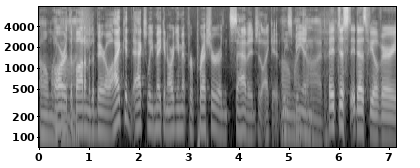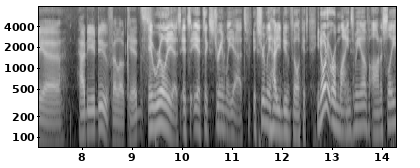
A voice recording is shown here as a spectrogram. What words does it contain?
Oh my! are at the bottom of the barrel. I could actually make an argument for pressure and Savage, like at Oh least my being. god! It just it does feel very. Uh, how do you do, fellow kids? It really is. It's it's extremely yeah. It's extremely how do you do fellow kids. You know what it reminds me of? Honestly,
